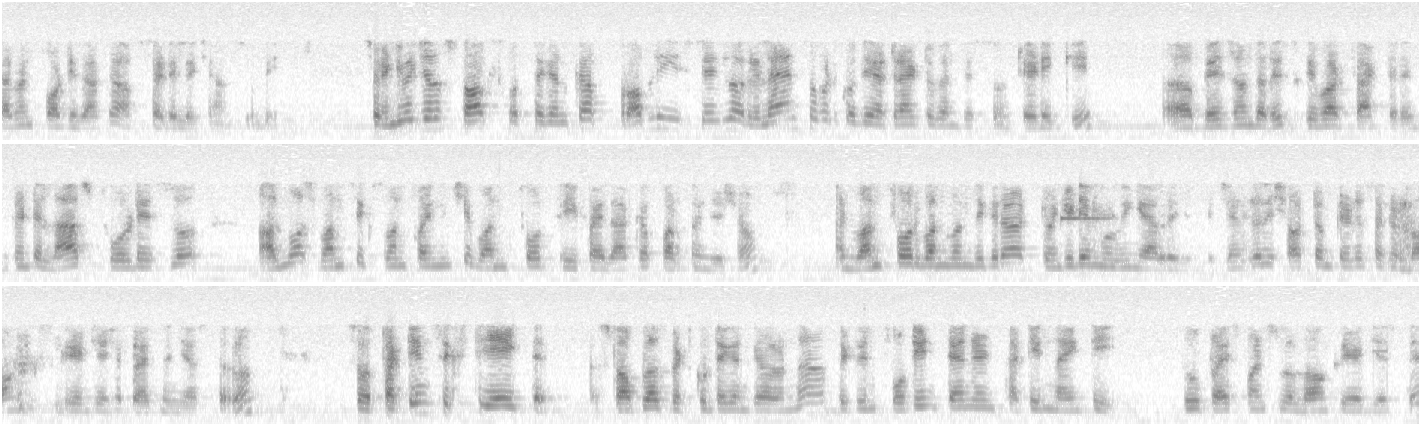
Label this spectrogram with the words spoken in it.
seven forty దాకా అప్ సైడ్ వెళ్ళే ఛాన్స్ ఉంది. సో ఇండివిజువల్ స్టాక్స్ వస్తే కనుక ప్రాబ్లీ ఈ స్టేజ్లో రిలయన్స్ ఒకటి కొద్దిగా అట్రాక్టివ్ కనిపిస్తుంది ట్రేడింగ్కి based on the risk reward factor ఎందుకంటే లాస్ట్ ఫోర్ డేస్లో almost one six one five నుంచి వన్ ఫోర్ త్రీ ఫైవ్ దాకా పర్సన్ చేసాం and one four one one దగ్గర ట్వంటీ డే మూవింగ్ యావరేజ్ ఉంది. జనరల్లీ షార్ట్ టర్మ్ ట్రేడర్స్ అక్కడ లాంగ్ క్రియేట్ చేసే ప్రయత్నం చేస్తారు. So thirteen sixty eight stop loss పెట్టుకుంటే కనుక ఎవరన్నా between fourteen ten and thirteen ninety two price పాయింట్స్లో లాంగ్ క్రియేట్ చేస్తే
